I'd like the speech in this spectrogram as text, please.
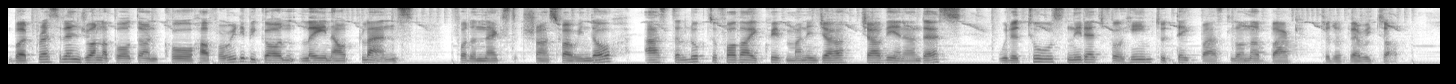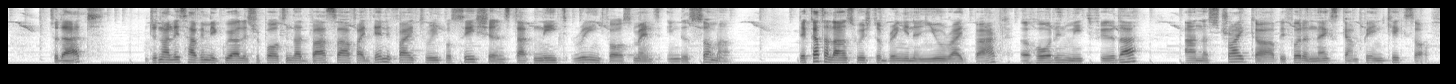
But President Joan Laporta and co have already begun laying out plans for the next transfer window as they look to further equip manager Xavi Hernandez with the tools needed for him to take Barcelona back to the very top. To that, Journalist Javi Miguel is reporting that Barca have identified three positions that need reinforcement in the summer. The Catalans wish to bring in a new right back, a holding midfielder, and a striker before the next campaign kicks off.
